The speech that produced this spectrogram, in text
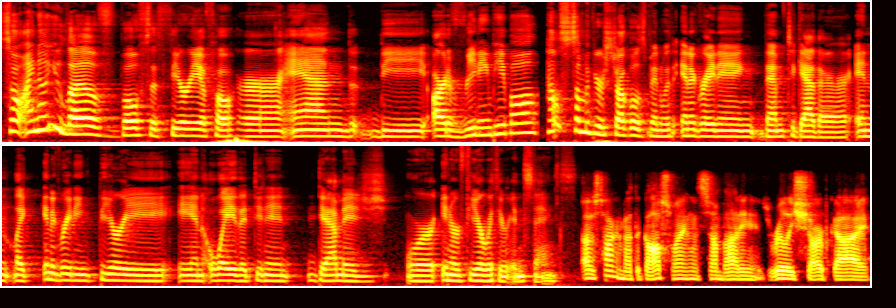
So I know you love both the theory of poker and the art of reading people. How's some of your struggles been with integrating them together and like integrating theory in a way that didn't damage or interfere with your instincts? I was talking about the golf swing with somebody. He's a really sharp guy,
